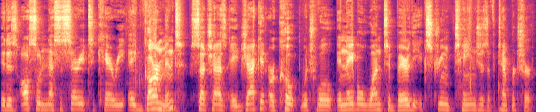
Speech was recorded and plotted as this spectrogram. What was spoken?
It is also necessary to carry a garment, such as a jacket or coat, which will enable one to bear the extreme changes of temperature.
